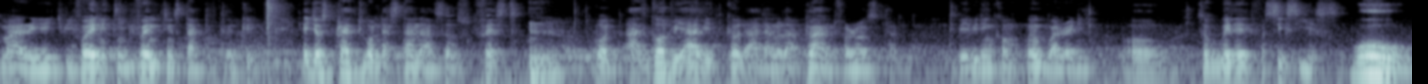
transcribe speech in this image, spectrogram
marriage, before anything, before anything started. Okay, let's just try to understand ourselves first. hmm But as God we have it, God had another plan for us. That baby didn't come when we were ready. Oh. So we waited for six years Whoa.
